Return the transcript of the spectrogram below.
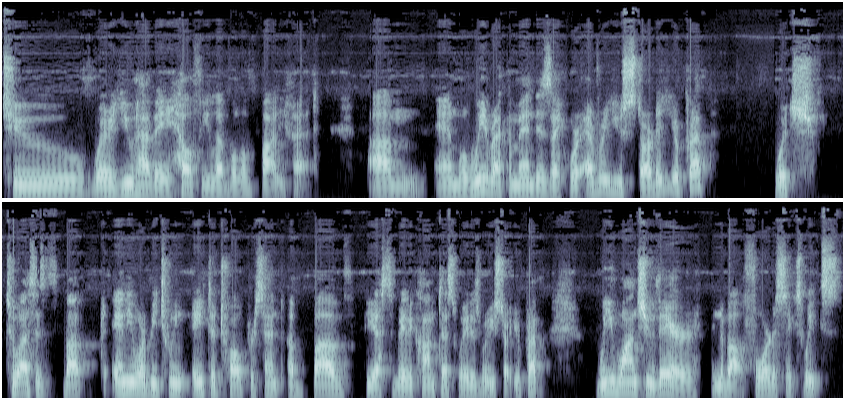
to where you have a healthy level of body fat. Um, and what we recommend is like wherever you started your prep, which to us is about anywhere between 8 to 12% above the estimated contest weight is where you start your prep we want you there in about four to six weeks.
